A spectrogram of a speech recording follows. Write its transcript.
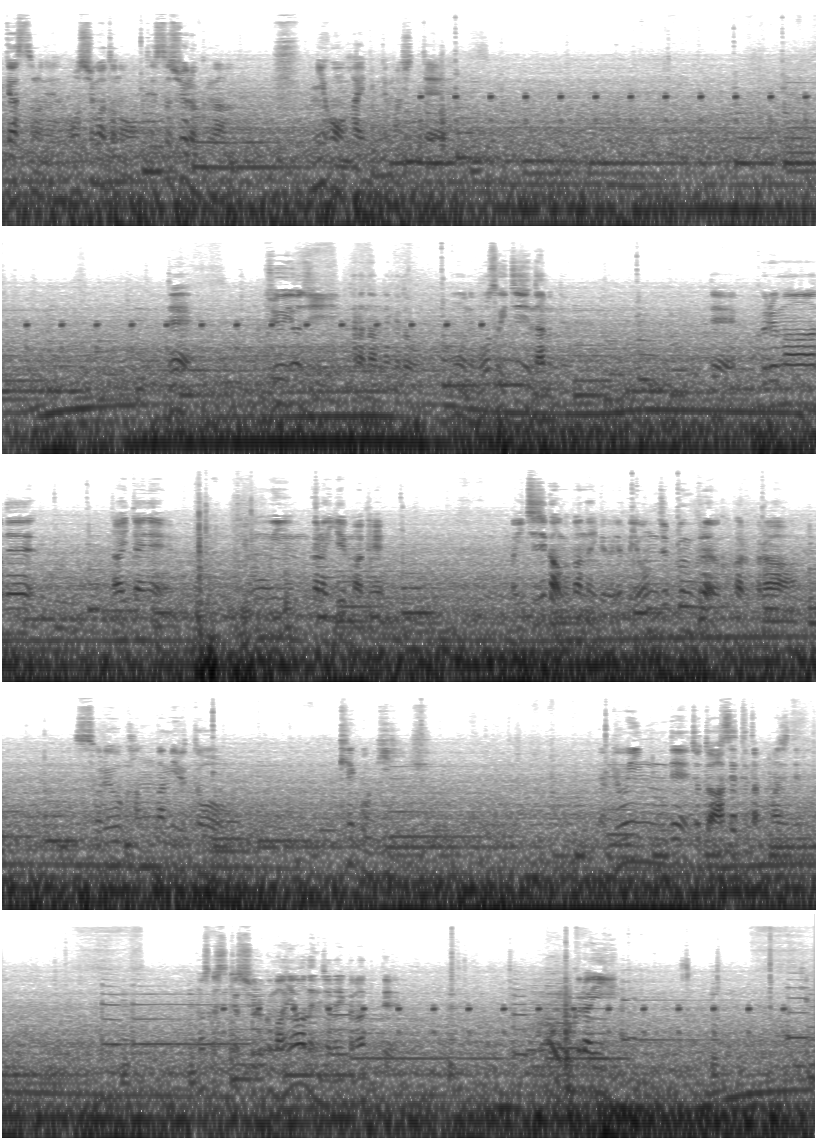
キャストのねお仕事のテスト収録が2本入ってまして。で14時からなんだけどもうねもうすぐ1時になるんだよ。で車でだいたいね病院から家まで、まあ、1時間はかかんないけどやっぱ40分くらいはかかるからそれを鑑みると結構ギリ。でちょっと焦ってたマジで。もしかして今日収録間に合わないんじゃないかなって。思うくらい結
